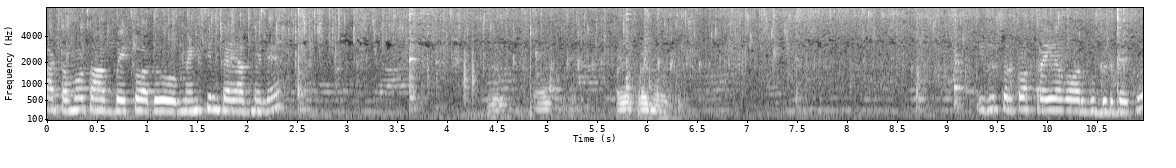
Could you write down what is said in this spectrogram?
ಆ ಟೊಮೊಟೊ ಹಾಕಬೇಕು ಅದು ಮೆಣಸಿನ್ಕಾಯಿ ಆದಮೇಲೆ. ಇದು ಸ್ವಲ್ಪ ಫ್ರೈ ಆಗೋವರೆಗೂ ಬಿಡಬೇಕು.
